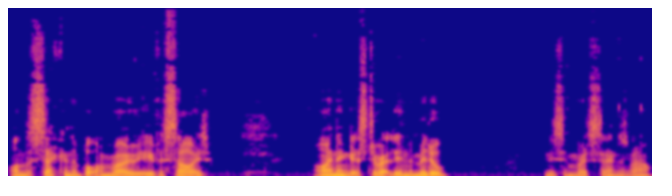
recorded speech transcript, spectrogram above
on the second and bottom row either side. Iron ingots directly in the middle. Need some redstone as well.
